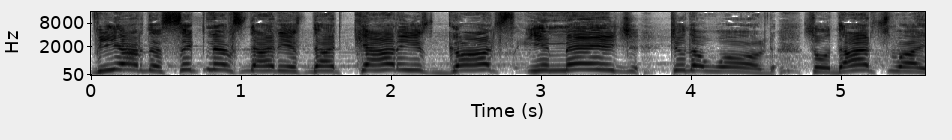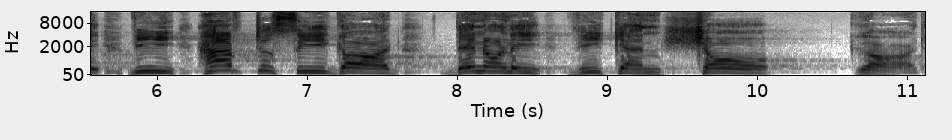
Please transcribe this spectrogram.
We are the signals that is that carries God's image to the world. So that's why we have to see God. Then only we can show God.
